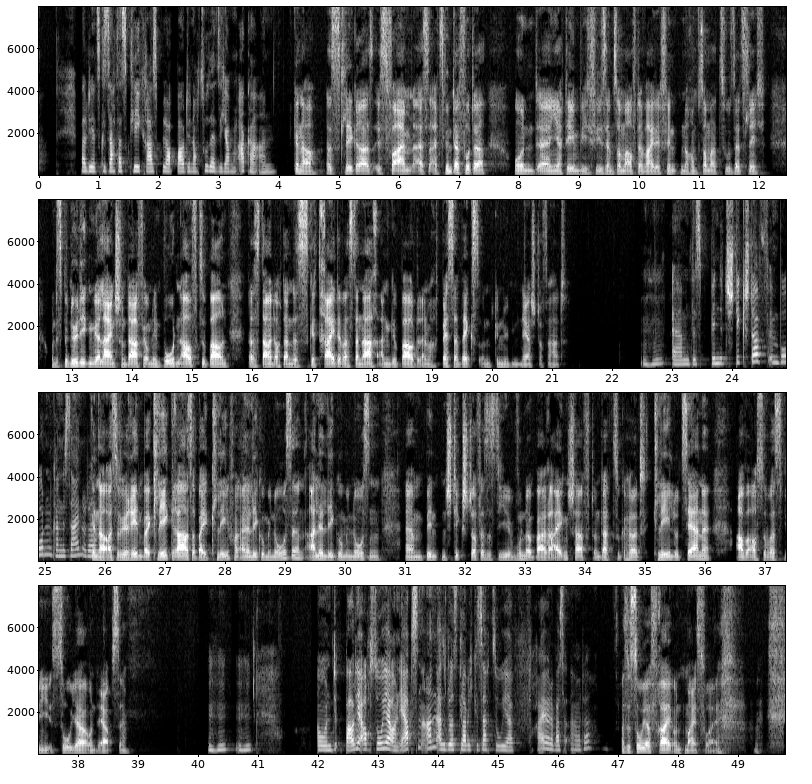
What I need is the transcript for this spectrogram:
Weil du jetzt gesagt hast, Kleegras baut ihr noch zusätzlich auf dem Acker an. Genau, das Kleegras ist vor allem als, als Winterfutter und äh, je nachdem, wie viel sie im Sommer auf der Weide finden, noch im Sommer zusätzlich. Und das benötigen wir allein schon dafür, um den Boden aufzubauen, dass damit auch dann das Getreide, was danach angebaut wird, einfach besser wächst und genügend Nährstoffe hat. Mhm. Ähm, das bindet Stickstoff im Boden, kann es sein? Oder? Genau, also wir reden bei Kleegras oder bei Klee von einer Leguminose. Alle Leguminosen ähm, binden Stickstoff, das ist die wunderbare Eigenschaft. Und dazu gehört Klee, Luzerne, aber auch sowas wie Soja und Erbse. Mhm, mhm. Und baut ihr auch Soja und Erbsen an? Also du hast, glaube ich, gesagt, sojafrei oder was, oder? Also sojafrei und maisfrei.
